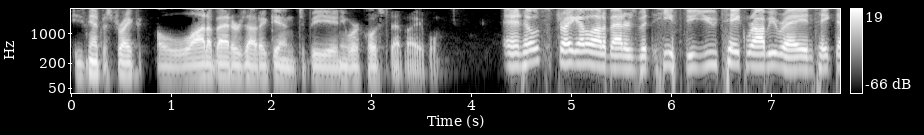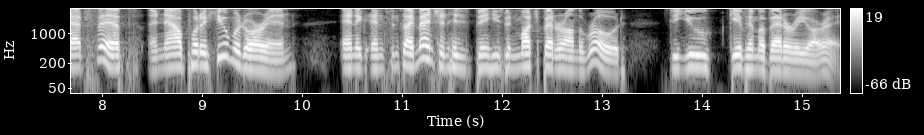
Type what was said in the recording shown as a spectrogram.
He's gonna have to strike a lot of batters out again to be anywhere close to that valuable. And he'll strike out a lot of batters, but Heath, do you take Robbie Ray and take that FIP and now put a humidor in? And and since I mentioned he's been he's been much better on the road, do you give him a better ERA?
